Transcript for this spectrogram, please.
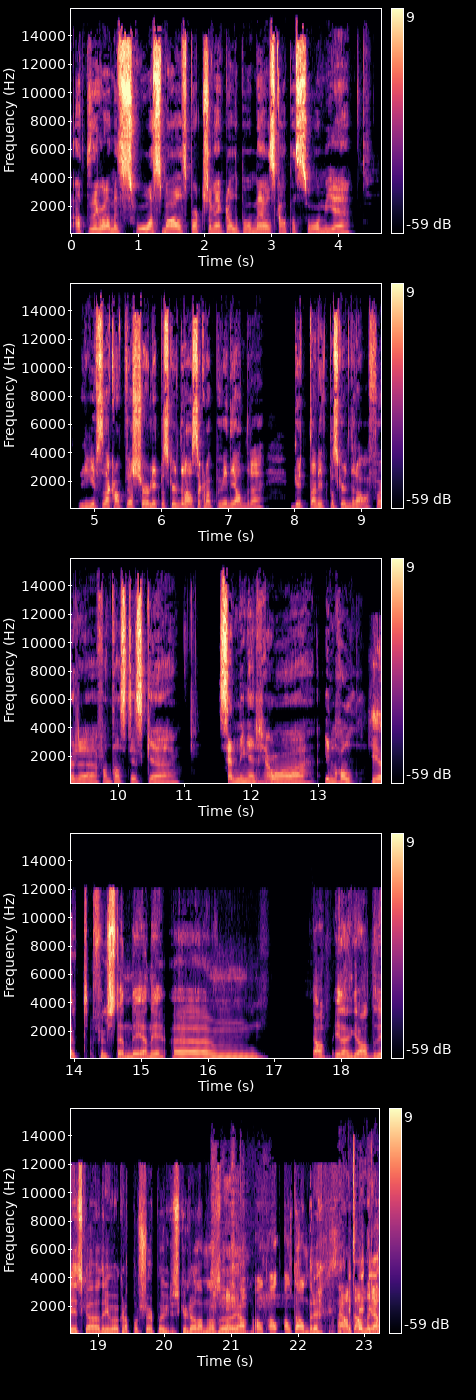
at det går an med en så smal sport som vi egentlig holder på med, og skape så mye liv. Så da klapper vi oss sjøl litt på skuldra, og så klapper vi de andre gutta litt på skuldra for uh, fantastiske sendinger og innhold. Helt fullstendig enig. Um, ja, i den grad vi skal drive og klappe oss sjøl på skuldra, da, men altså, ja, alt, alt, alt det andre. alt det andre, ja,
